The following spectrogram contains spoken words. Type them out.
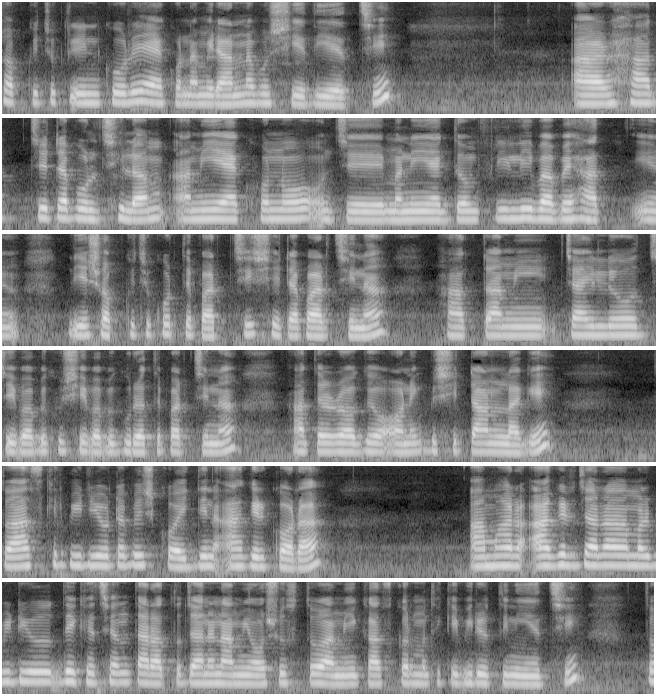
সব কিছু ক্লিন করে এখন আমি রান্না বসিয়ে দিয়েছি। আর হাত যেটা বলছিলাম, আমি এখনও যে মানে একদম ফ্রিলিভাবে হাত দিয়ে সব কিছু করতে পারছি, সেটা পারছি না। হাতটা আমি চাইলেও যেভাবে খুশি এভাবে ঘুরাতে পারছি না। হাতের রগে অনেক বেশি টান লাগে। তো আজকের ভিডিওটা বেশ কয়েকদিন আগের করা। আমার আগের যারা আমার ভিডিও দেখেছেন, তারা তো জানেন আমি অসুস্থ, আমি কাজকর্ম থেকে বিরতি নিয়েছি। তো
